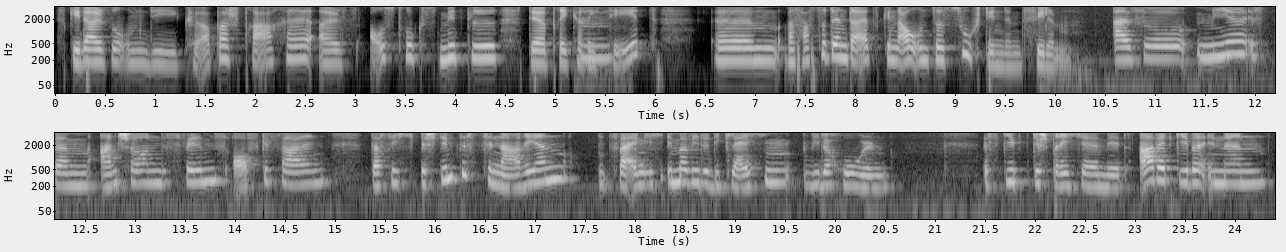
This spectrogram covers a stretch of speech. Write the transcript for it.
Es geht also um die Körpersprache als Ausdrucksmittel der Prekarität. Mhm. Ähm, was hast du denn da jetzt genau untersucht in dem Film? Also mir ist beim Anschauen des Films aufgefallen, dass sich bestimmte Szenarien, und zwar eigentlich immer wieder die gleichen, wiederholen. Es gibt Gespräche mit Arbeitgeberinnen,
